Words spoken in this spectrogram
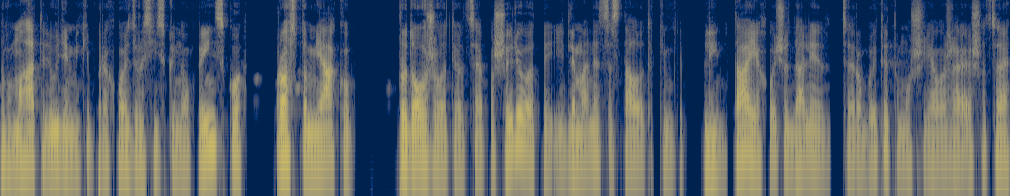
допомагати людям, які переходять з російської на українську, просто м'яко продовжувати оце поширювати. І для мене це стало таким, типу, блін, та я хочу далі це робити, тому що я вважаю, що це,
